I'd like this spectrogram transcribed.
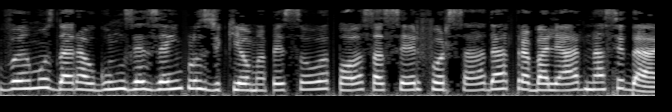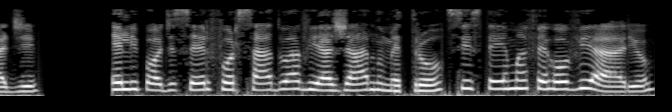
Vamos dar alguns exemplos de que uma pessoa possa ser forçada a trabalhar na cidade. Ele pode ser forçado a viajar no metrô, sistema ferroviário.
